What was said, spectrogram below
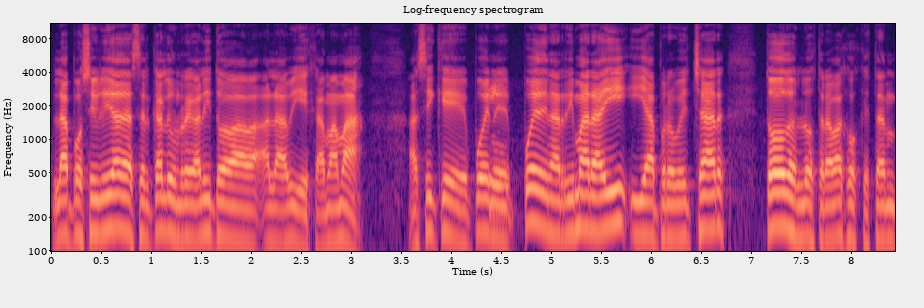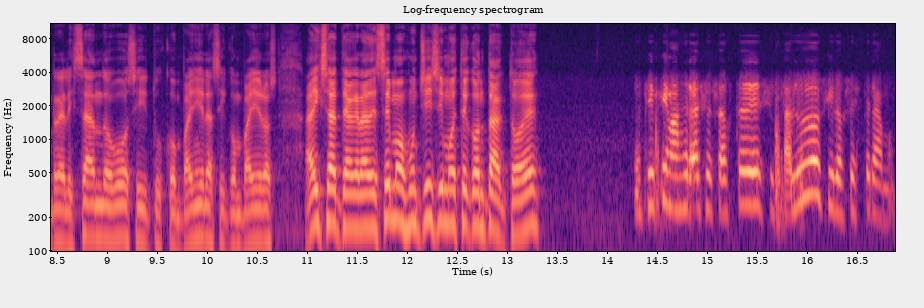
la posibilidad de acercarle un regalito a, la vieja, mamá. Así que pueden, pueden arrimar ahí y aprovechar todos los trabajos que están realizando vos y tus compañeras y compañeros. Aixa, te agradecemos muchísimo este contacto, ¿eh? Muchísimas gracias a ustedes y saludos y los esperamos.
